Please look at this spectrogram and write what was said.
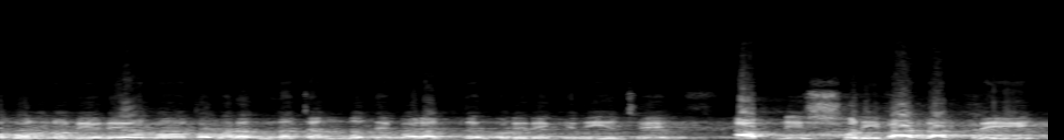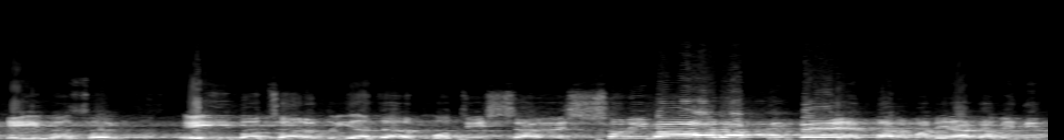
অবর্ণনীয় নিয়ামত আমার আল্লাহ জান্নাতে বরাদ্দ করে রেখে দিয়েছে। আপনি শনিবার রাত্রে এই বছর এই বছর দুই সালের শনিবার রাত্রিতে, তার মানে আগামী দিন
